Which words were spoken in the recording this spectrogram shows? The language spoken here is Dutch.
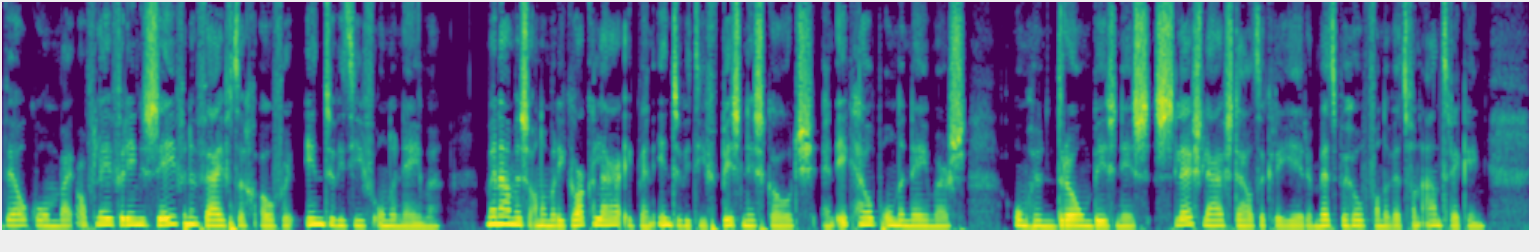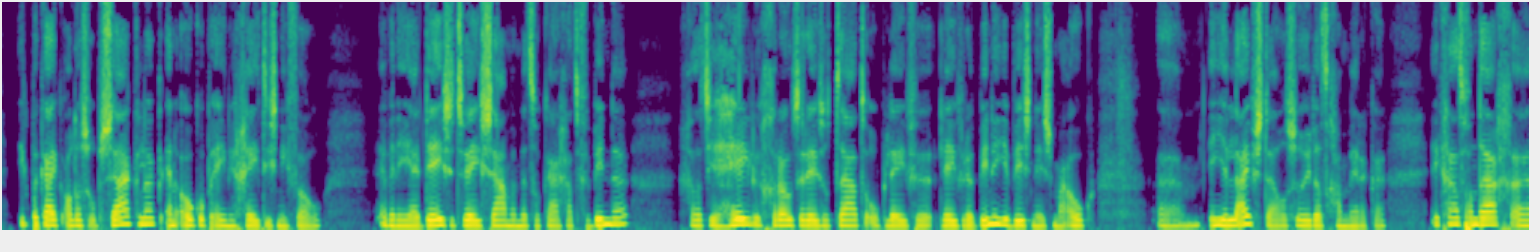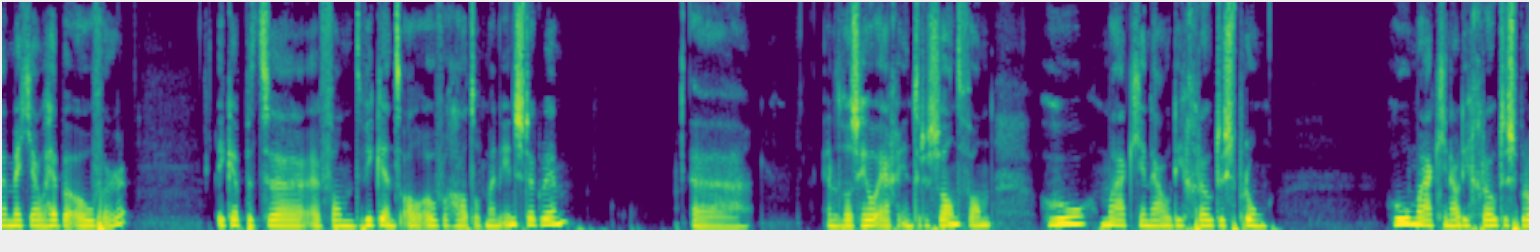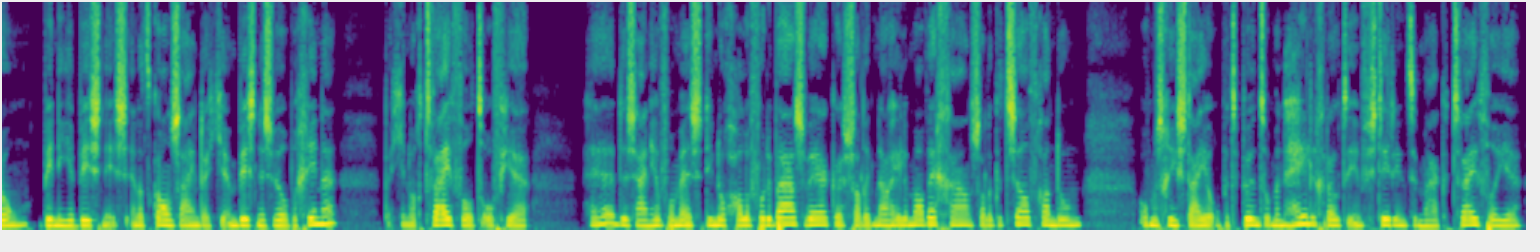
Welkom bij aflevering 57 over intuïtief ondernemen. Mijn naam is Annemarie Kwakkelaar, ik ben intuïtief business coach en ik help ondernemers om hun droombusiness slash lifestyle te creëren met behulp van de wet van aantrekking. Ik bekijk alles op zakelijk en ook op energetisch niveau. En wanneer jij deze twee samen met elkaar gaat verbinden, gaat het je hele grote resultaten opleveren binnen je business, maar ook um, in je lifestyle zul je dat gaan merken. Ik ga het vandaag uh, met jou hebben over. Ik heb het uh, van het weekend al over gehad op mijn Instagram. Uh, en het was heel erg interessant van hoe maak je nou die grote sprong? Hoe maak je nou die grote sprong binnen je business? En dat kan zijn dat je een business wil beginnen, dat je nog twijfelt of je er zijn heel veel mensen die nog half voor de baas werken. Zal ik nou helemaal weggaan? Zal ik het zelf gaan doen? Of misschien sta je op het punt om een hele grote investering te maken. Twijfel je?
